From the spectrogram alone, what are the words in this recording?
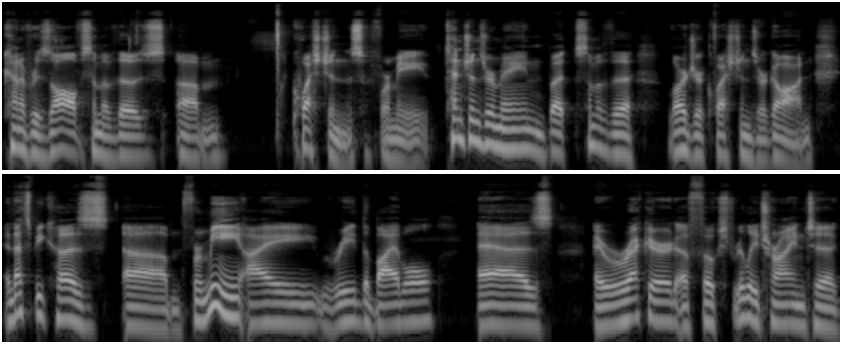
kind of resolved some of those um, questions for me. Tensions remain, but some of the larger questions are gone. And that's because um, for me, I read the Bible as a record of folks really trying to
